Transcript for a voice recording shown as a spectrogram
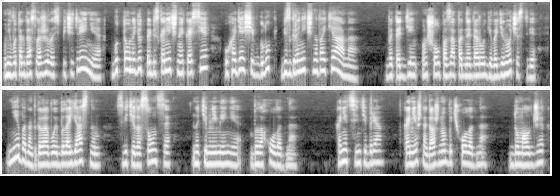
У него тогда сложилось впечатление, будто он идет по бесконечной косе, уходящей вглубь безграничного океана. В этот день он шел по западной дороге в одиночестве, небо над головой было ясным, светило солнце, но тем не менее было холодно. Конец сентября, конечно, должно быть холодно, думал Джек,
